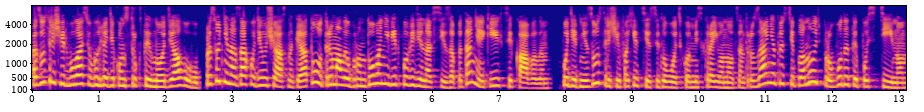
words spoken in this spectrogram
А зустріч відбулася у вигляді конструктивного діалогу. Присутні на заході учасники АТО отримали обґрунтовані відповіді на всі запитання, які їх цікавили. Подібні зустрічі фахівці Світловодського міськрайонного центру зайнятості планують проводити постійно,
